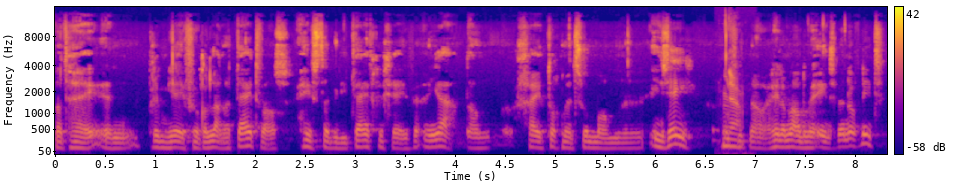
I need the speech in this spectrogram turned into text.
dat hij een premier voor een lange tijd was, heeft stabiliteit gegeven. En ja, dan ga je toch met zo'n man uh, in zee. Of ja. je het nou helemaal ermee eens bent of niet.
